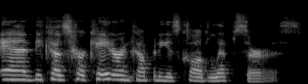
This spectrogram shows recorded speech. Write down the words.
and because her catering company is called Lip Service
